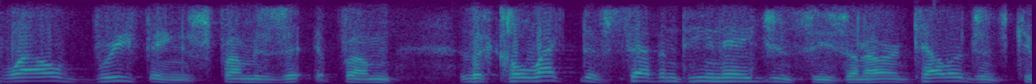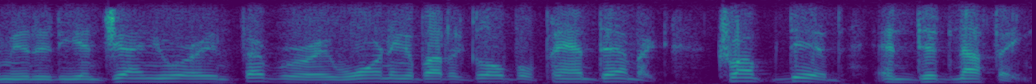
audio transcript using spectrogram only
12 briefings from his from the collective 17 agencies in our intelligence community in January and February warning about a global pandemic. Trump did and did nothing.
